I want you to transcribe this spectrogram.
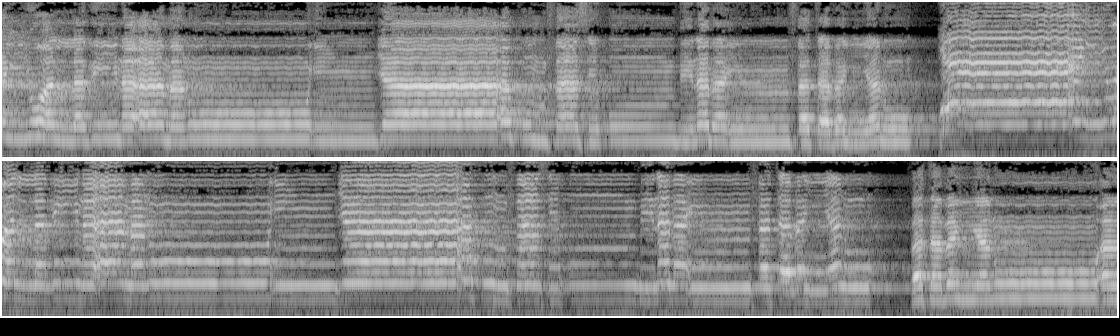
أيها الذين آمنوا بنبأ فتبينوا. يا أيها الذين آمنوا إن جاءكم فاسق بنبأ فتبينوا. فتبينوا أن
